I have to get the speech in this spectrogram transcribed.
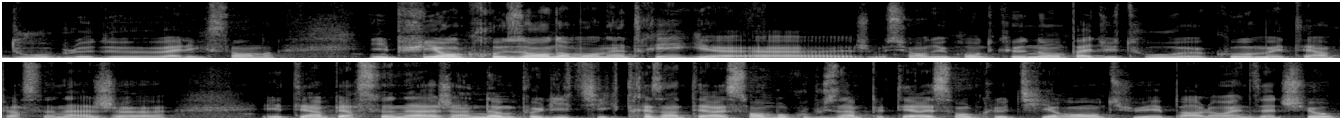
double de Alexandre. Et puis, en creusant dans mon intrigue, euh, je me suis rendu compte que non, pas du tout. Côme était un personnage, était un personnage, un homme politique très intéressant, beaucoup plus intéressant que le tyran tué par Lorenzaccio,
